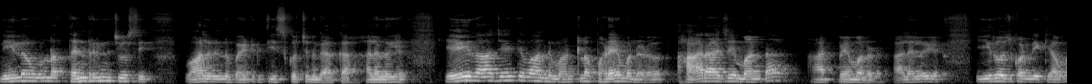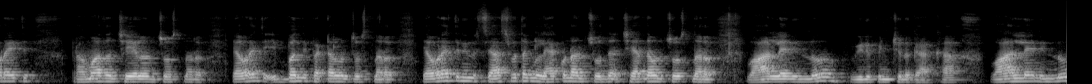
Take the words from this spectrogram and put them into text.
నీలో ఉన్న తండ్రిని చూసి వాళ్ళు నిన్ను బయటకు తీసుకొచ్చును గాక హలలోయ ఏ రాజైతే వాళ్ళని మంటలో పడేయమన్నాడో ఆ రాజే మంట ఆర్పేయమన్నాడు అలెలు ఈరోజు కూడా నీకు ఎవరైతే ప్రమాదం చేయాలని చూస్తున్నారో ఎవరైతే ఇబ్బంది పెట్టాలని చూస్తున్నారో ఎవరైతే నిన్ను శాశ్వతంగా లేకుండా చూద్దాం చేద్దామని చూస్తున్నారో వాళ్ళే నిన్ను విడిపించును గాక వాళ్ళే నిన్ను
